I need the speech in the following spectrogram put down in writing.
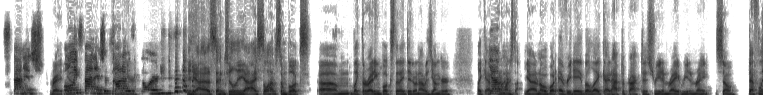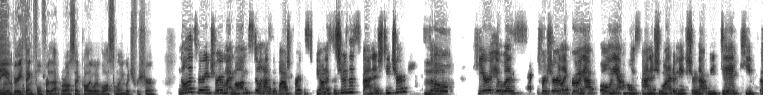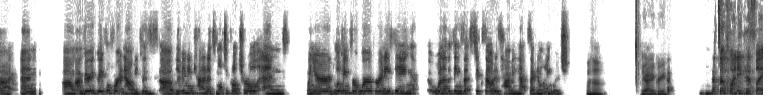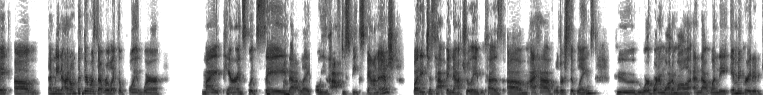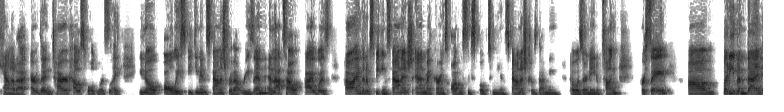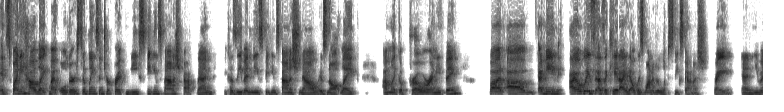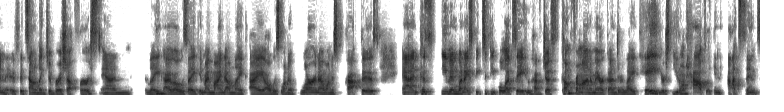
Spanish. Right. Only yeah. Spanish. If Same not, here. I was ignored. yeah, essentially. Yeah. I still have some books, um, like the writing books that I did when I was younger. Like yeah, I don't want to stop. Yeah, I don't know about every day, but like I'd have to practice, read and write, read and write. So definitely very thankful for that, or else I probably would have lost the language for sure. No, that's very true. My mom still has the flashcards to be honest, because she was a Spanish teacher. Mm. So here it was for sure like growing up only at home Spanish. She wanted to make sure that we did keep that. And um, I'm very grateful for it now because uh, living in Canada, it's multicultural. And when you're looking for work or anything, one of the things that sticks out is having that second language. Mm-hmm. Yeah, I agree. That's so funny because, like, um, I mean, I don't think there was ever like a point where my parents would say that, like, oh, you have to speak Spanish, but it just happened naturally because um, I have older siblings who who were born in Guatemala, and that when they immigrated to Canada, or the entire household was like, you know, always speaking in Spanish for that reason, and that's how I was. How I ended up speaking Spanish, and my parents obviously spoke to me in Spanish because that I mean that was their native tongue per se. Um, but even then, it's funny how like my older siblings interpret me speaking Spanish back then, because even me speaking Spanish now is not like I'm like a pro or anything. But um, I mean, I always, as a kid, I always wanted to speak Spanish, right? And even if it sounded like gibberish at first, and like mm-hmm. I always like in my mind, I'm like, I always want to learn, I want to practice. And because even when I speak to people, let's say who have just come from Latin America, and they're like, "Hey, you're you don't have like an accent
